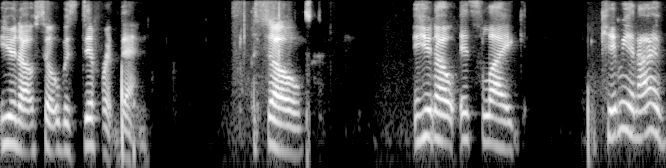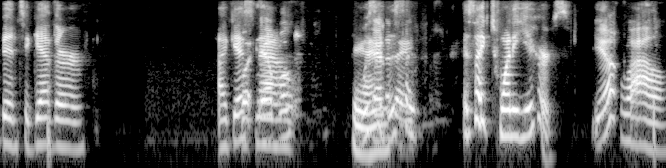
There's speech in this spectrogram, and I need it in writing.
you know, so it was different then. So, you know, it's like Kimmy and I have been together, I guess now. Forever. what's And it- a it's, like, it's like 20 years. Yeah. Wow.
